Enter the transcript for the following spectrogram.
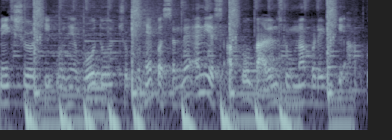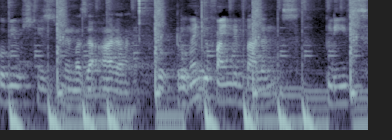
मेक श्योर कि उन्हें वो दो जो उन्हें पसंद है एंड यस आपको बैलेंस ढूंढना पड़ेगा कि आपको भी उस चीज़ में मज़ा आ रहा है true, when you find it balance please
